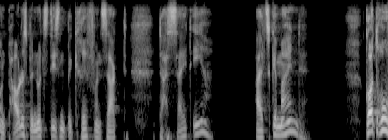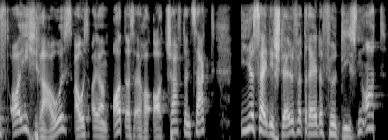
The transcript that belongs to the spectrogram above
Und Paulus benutzt diesen Begriff und sagt, das seid ihr als Gemeinde. Gott ruft euch raus aus eurem Ort, aus eurer Ortschaft und sagt, ihr seid die Stellvertreter für diesen Ort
